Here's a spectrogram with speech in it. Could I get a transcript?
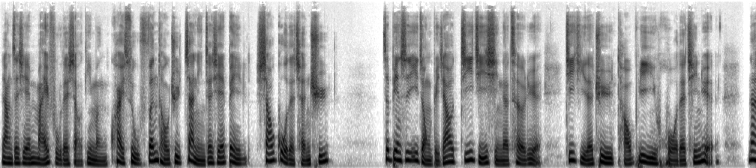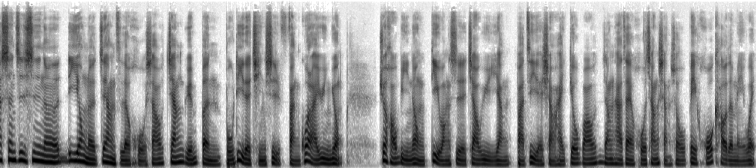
让这些埋伏的小弟们快速分头去占领这些被烧过的城区。这便是一种比较积极型的策略，积极的去逃避火的侵略。那甚至是呢，利用了这样子的火烧，将原本不利的情势反过来运用。就好比那种帝王式的教育一样，把自己的小孩丢包，让他在火场享受被火烤的美味。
